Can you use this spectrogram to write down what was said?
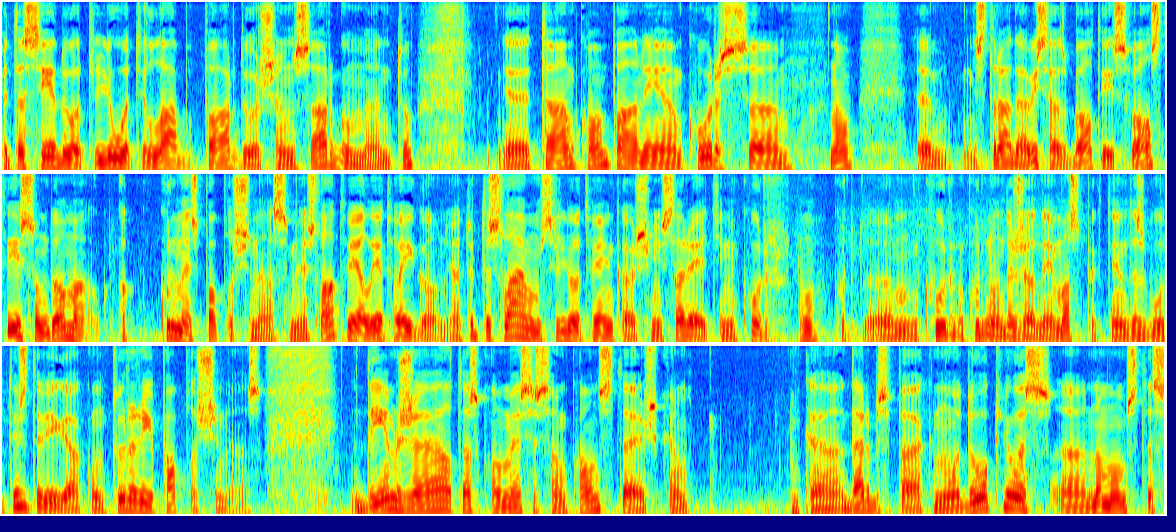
bet tas iedot ļoti labu pārdošanas argumentu tām kompānijām, kuras nu, strādā visās Baltijas valstīs un domā, kur mēs paplašināsimies. Latvijā, Lietuvā, Igaunijā. Tur tas lēmums ir ļoti vienkārši. Viņi sarēķina, kur, nu, kur, kur, kur no dažādiem aspektiem tas būtu izdevīgāk, un tur arī paplašinās. Diemžēl tas, ko mēs esam konstatējuši, ka ka darba spēka nodokļos nu, tas,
